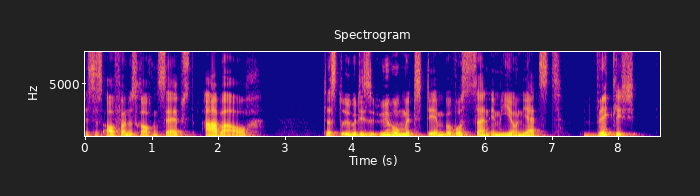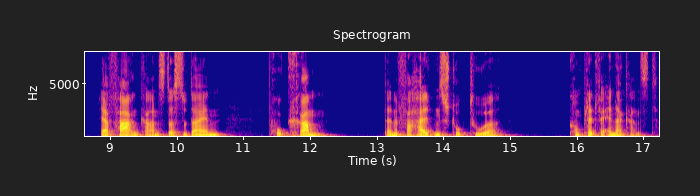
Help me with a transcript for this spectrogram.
ist das Aufhören des Rauchens selbst, aber auch, dass du über diese Übung mit dem Bewusstsein im Hier und Jetzt wirklich erfahren kannst, dass du dein Programm, deine Verhaltensstruktur komplett verändern kannst.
